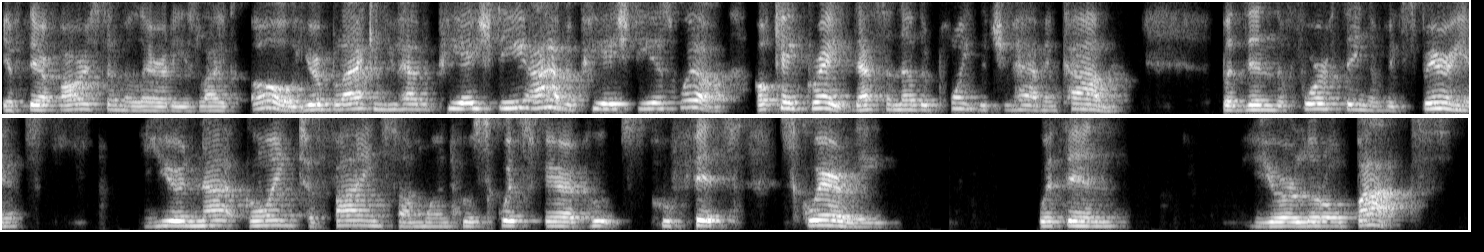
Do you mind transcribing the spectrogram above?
If there are similarities like, oh, you're black and you have a PhD, I have a PhD as well. Okay, great. That's another point that you have in common. But then the fourth thing of experience you're not going to find someone who squits fair, who, who fits squarely within your little box,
